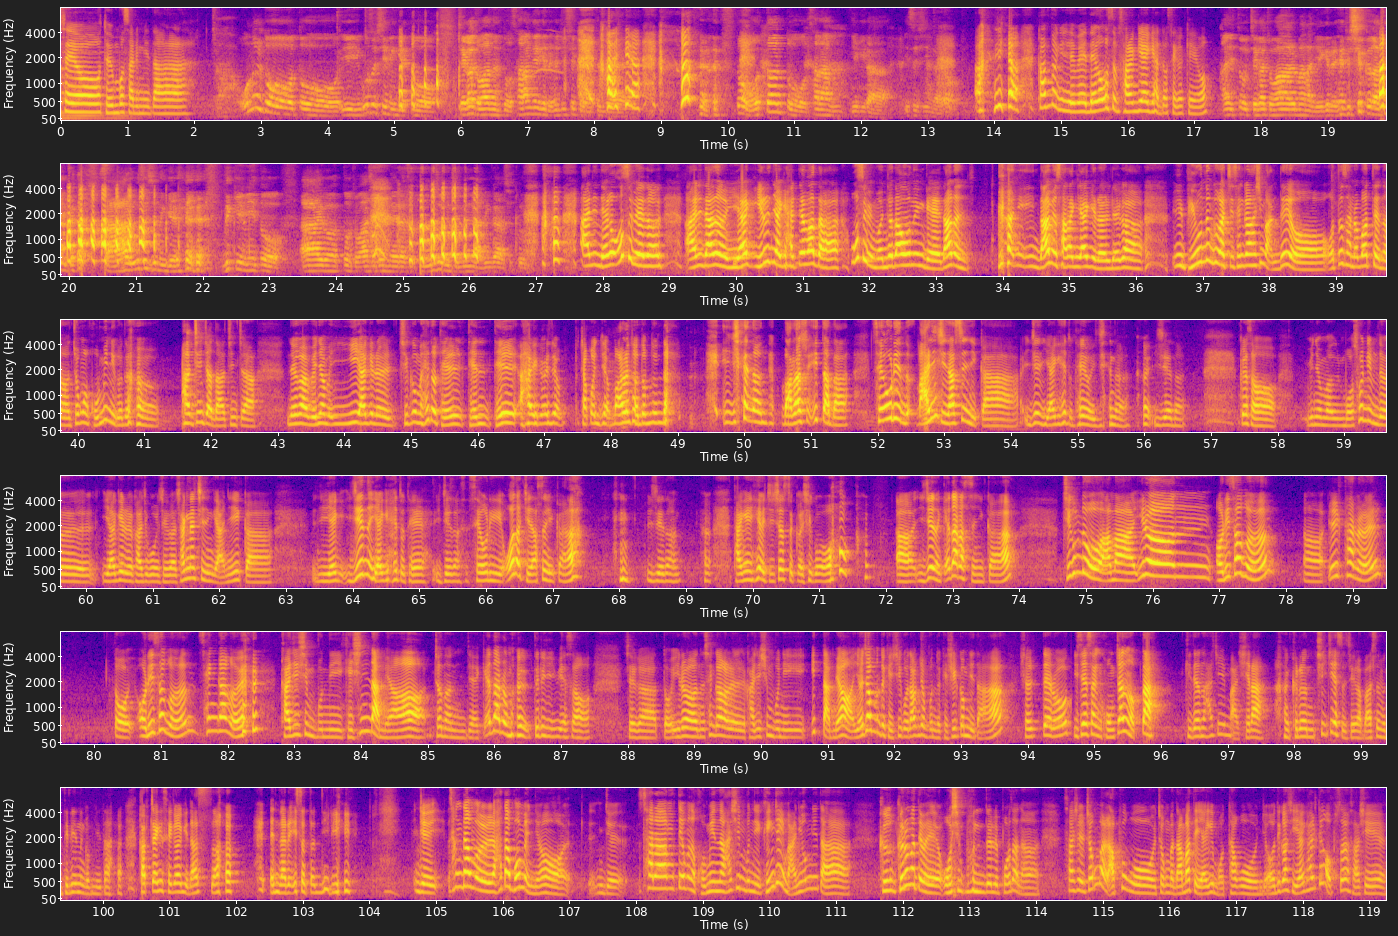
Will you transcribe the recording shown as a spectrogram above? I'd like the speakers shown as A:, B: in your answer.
A: 안녕하세요. 도윤보살입니다.
B: 자 오늘도 또 이 웃으시는 게 또 제가 좋아하는 또 사랑 얘기를 해주실 것 같은데
A: 아니야.
B: 또 어떤 또 사랑 얘기가 있으신가요?
A: 아니야. 감독님 왜 내가 웃음 사랑 이야기 한다고 생각해요?
B: 아니 또 제가 좋아할 만한 얘기를 해주실 것 같으니까 싹 웃으시는 게 느낌이 또 아 이거 또 좋아하시겠네 이래서 또 웃음이 짓는 거 아닌가 싶은
A: 아니 내가 웃으면은 아니 나는 이야기 이런 이야기 할 때마다 웃음이 먼저 나오는 게 나는 아니 이 남의 사랑 이야기를 내가 이 비웃는 것 같이 생각하시면 안 돼요. 어떤 사람한테는 정말 고민이거든. 아 진짜다 진짜. 내가 왜냐면 이 이야기를 지금 해도 될 될될 아 이거 이제 자꾸 이제 말을 더듬는다. 이제는 말할 수 있다다. 세월이 많이 지났으니까 이제 이야기해도 돼요 이제는 이제는. 그래서 왜냐면 뭐 손님들 이야기를 가지고 제가 장난치는 게 아니니까 이제는 이야기해도 돼. 이제는 세월이 워낙 지났으니까. 이제는 당연히 헤어지셨을 것이고. 아 이제는 깨달았으니까. 지금도 아마 이런 어리석은 어, 일탈을 또 어리석은 생각을 가지신 분이 계신다면 저는 이제 깨달음을 드리기 위해서 제가 또 이런 생각을 가지신 분이 있다면 여자분도 계시고 남자분도 계실 겁니다. 절대로 이 세상에 공짜는 없다. 기대는 하지 마시라. 그런 취지에서 제가 말씀을 드리는 겁니다. 갑자기 생각이 났어. 옛날에 있었던 일이. 이제 상담을 하다 보면요. 이제 사랑 때문에 고민을 하신 분이 굉장히 많이 옵니다. 그, 그런 것 때문에 오신 분들보다는 사실 정말 아프고 정말 남한테 이야기 못하고 이제 어디 가서 이야기할 데가 없어요, 사실.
